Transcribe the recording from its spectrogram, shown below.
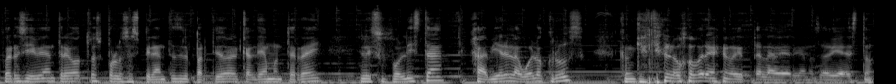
fue recibida, entre otros, por los aspirantes del partido de la alcaldía de Monterrey, el exfutbolista Javier el Abuelo Cruz, con quien te lo a la verga, no sabía esto.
